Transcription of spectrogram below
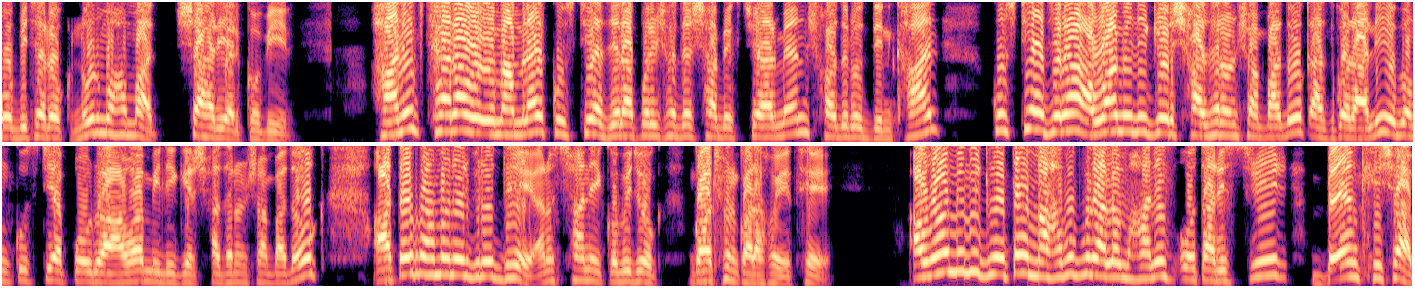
ও বিচারক নূর মোহাম্মদ শাহরিয়ার কবির। হানিফ ছাড়াও এই মামলায় কুষ্টিয়া জেলা পরিষদের সাবেক চেয়ারম্যান সদরউদ্দিন খান, কুষ্টিয়া জেলা আওয়ামী লীগের সাধারণ সম্পাদক আসগর আলী এবং কুষ্টিয়া পৌর আওয়ামী লীগের সাধারণ সম্পাদক আতাউর রহমানের বিরুদ্ধে আনুষ্ঠানিক অভিযোগ গঠন করা হয়েছে। আওয়ামী লীগ নেতা মাহবুবুল আলম হানিফ ও তার স্ত্রীর ব্যাংক হিসাব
